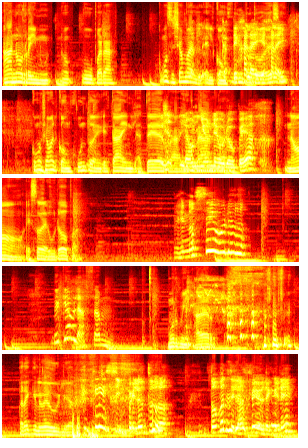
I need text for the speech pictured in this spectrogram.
Ah, no, Reino, no, uh, pará. ¿Cómo se llama el, el conjunto? Déjala ahí, todo déjala ahí. ¿Cómo se llama el conjunto en el que está Inglaterra? La Unión? Europea. No, eso de Europa. No sé, boludo. ¿De qué hablas, Sam? Murmi, a ver. Para que lo voy a googlear. ¿Qué decís, pelotudo? Tómate la fiebre, ¿querés?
